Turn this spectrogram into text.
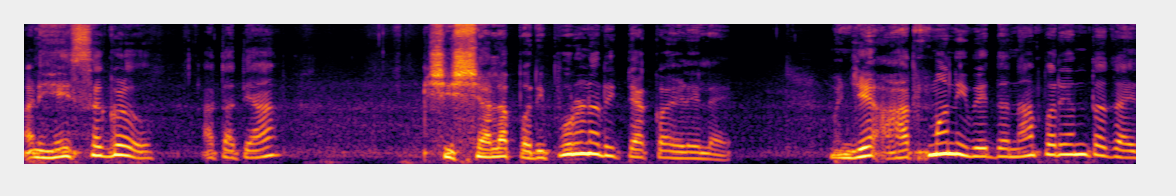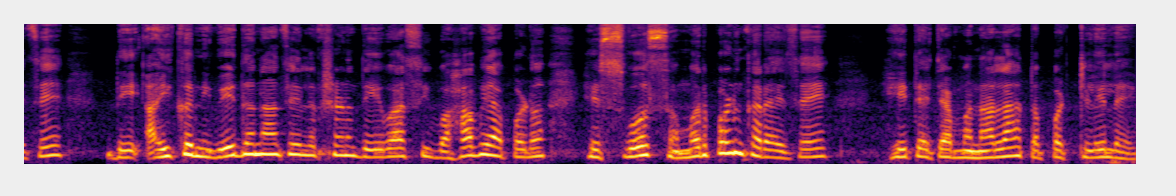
आणि हे सगळं आता त्या शिष्याला परिपूर्णरित्या कळलेलं आहे. म्हणजे आत्मनिवेदनापर्यंत जायचे दे ऐक निवेदनाचे लक्षण देवासी व्हावे आपण हे स्वसमर्पण करायचं आहे हे त्याच्या मनाला आता पटलेलं आहे.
